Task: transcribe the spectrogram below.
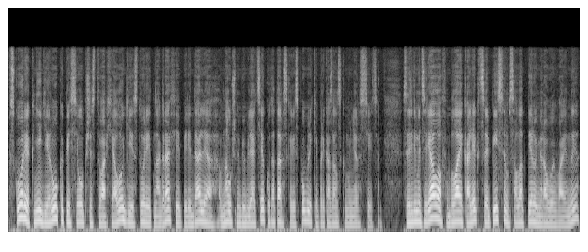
Вскоре книги и рукописи Общества археологии, истории и этнографии передали в научную библиотеку Татарской республики при Казанском университете. Среди материалов была и коллекция писем солдат Первой мировой войны.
